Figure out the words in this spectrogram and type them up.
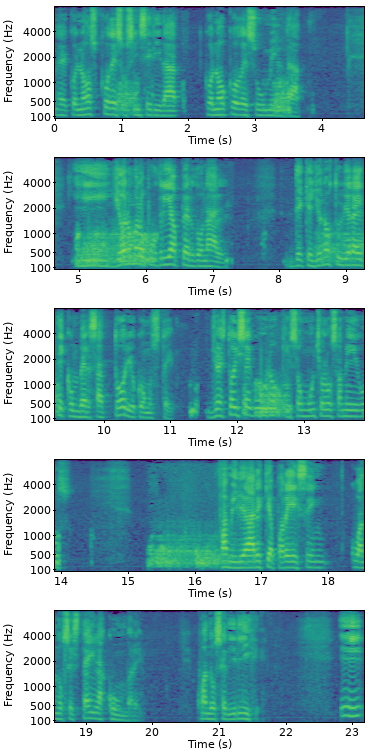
eh, conozco de su sinceridad, conozco de su humildad. Y yo no me lo podría perdonar de que yo no tuviera este conversatorio con usted. Yo estoy seguro que son muchos los amigos, familiares que aparecen cuando se está en la cumbre, cuando se dirige. Y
